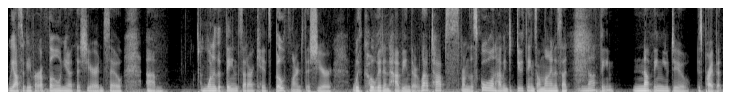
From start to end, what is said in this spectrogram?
we also gave her a phone, you know, this year, and so um, one of the things that our kids both learned this year with COVID and having their laptops from the school and having to do things online is that nothing, nothing you do is private.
